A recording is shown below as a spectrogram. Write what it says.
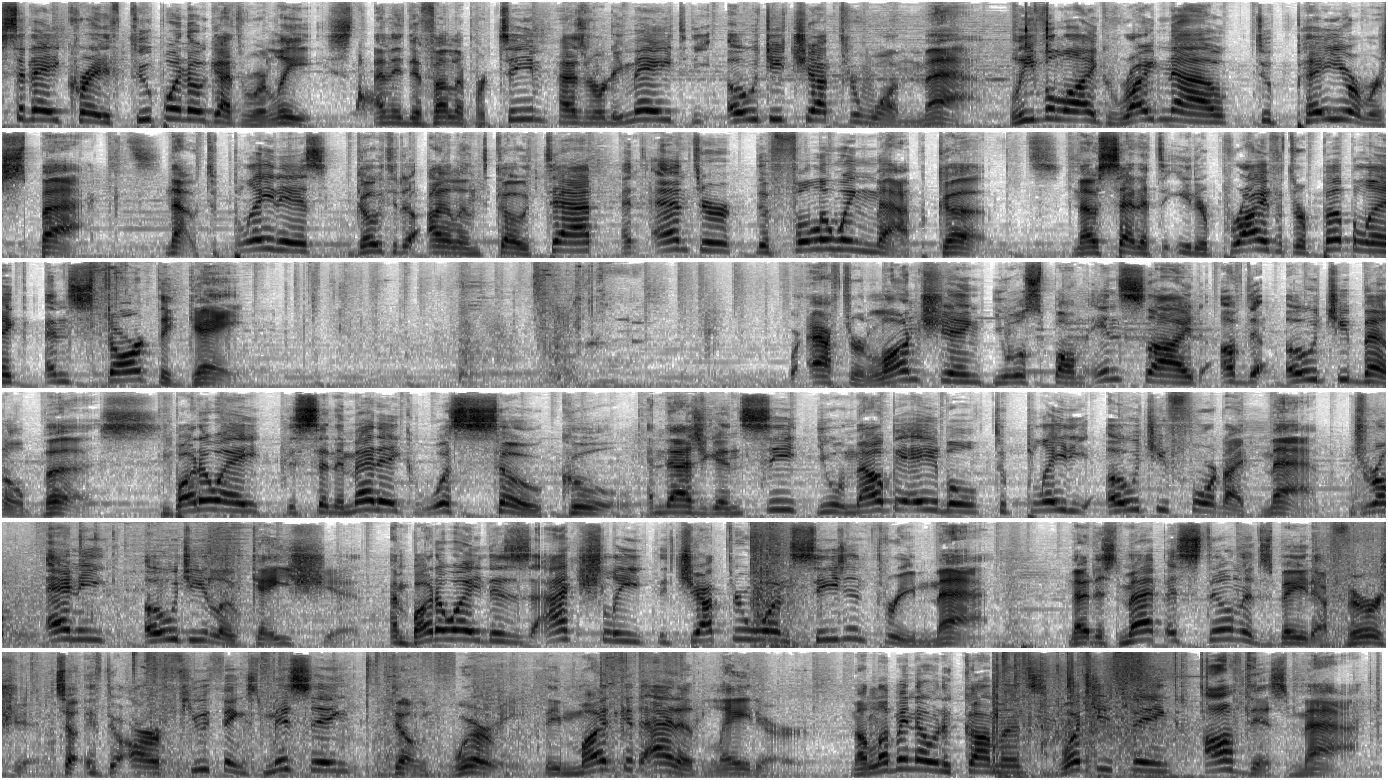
Yesterday, Creative 2.0 got released, and the developer team has already made the OG Chapter 1 map. Leave a like right now to pay your respects. Now, to play this, go to the Island Code tab and enter the following map codes. Now set it to either private or public and start the game where after launching, you will spawn inside of the OG Battle Bus. By the way, the cinematic was so cool, and as you can see, you will now be able to play the OG Fortnite map, drop any OG location. And by the way, this is actually the Chapter 1 Season 3 map. Now this map is still in its beta version, so if there are a few things missing, don't worry, they might get added later. Now let me know in the comments what you think of this map.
